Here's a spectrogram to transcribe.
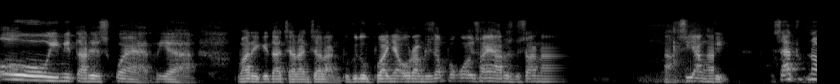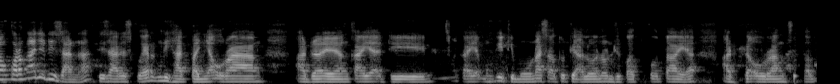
Oh, ini Tahrir Square, ya. Mari kita jalan-jalan. Begitu banyak orang di sana, pokoknya saya harus ke sana. Nah, siang hari saya nongkrong aja di sana di Sari Square melihat banyak orang ada yang kayak di kayak mungkin di Monas atau di alun-alun di kota ya ada orang juga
